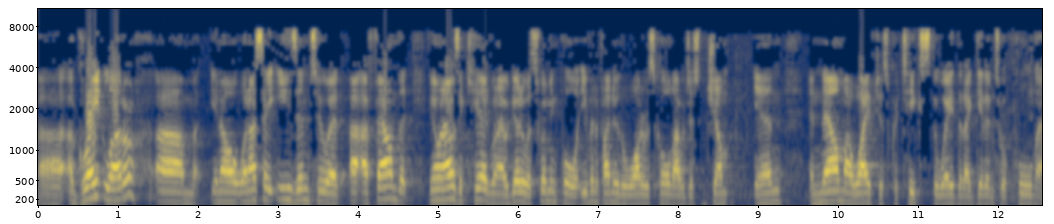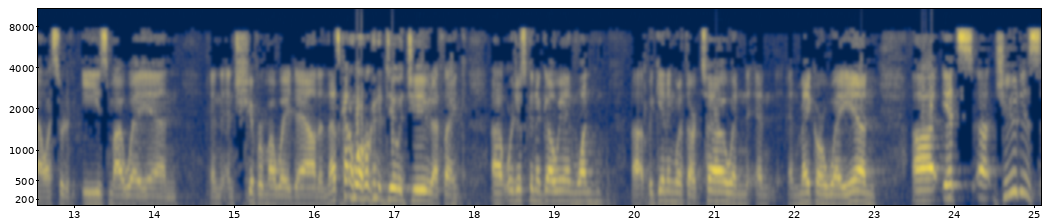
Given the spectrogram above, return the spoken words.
uh, a great letter. Um, you know, when I say ease into it, I, I found that you know when I was a kid, when I would go to a swimming pool, even if I knew the water was cold, I would just jump in. And now my wife just critiques the way that I get into a pool now. I sort of ease my way in and, and shiver my way down. And that's kind of what we're going to do with Jude, I think. Uh, we're just going to go in one, uh, beginning with our toe and, and, and make our way in. Uh, it's uh, Jude is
